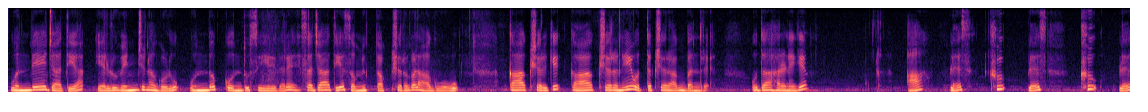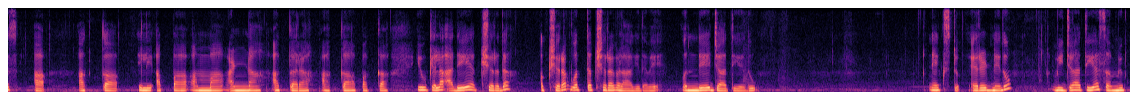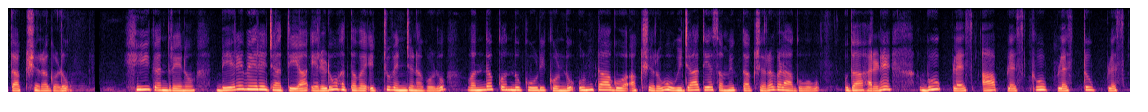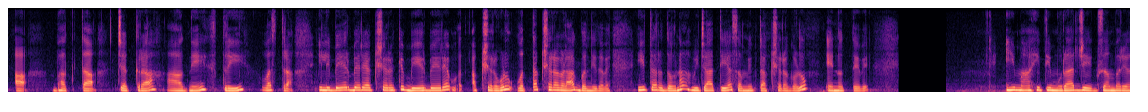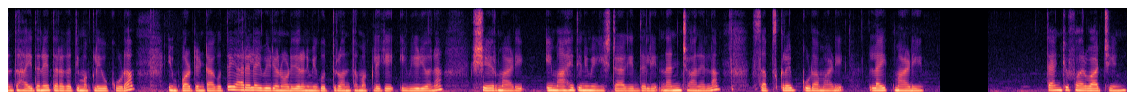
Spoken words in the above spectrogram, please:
ಒಂದೇ ಜಾತಿಯ ಎರಡು ವ್ಯಂಜನಗಳು ಒಂದಕ್ಕೊಂದು ಸೇರಿದರೆ ಸಜಾತಿಯ ಸಂಯುಕ್ತಾಕ್ಷರಗಳಾಗುವವು. ಕ ಅಕ್ಷರಕ್ಕೆ ಕ ಅಕ್ಷರನೇ ಒತ್ತಕ್ಷರ ಆಗಿ ಬಂದರೆ. ಉದಾಹರಣೆಗೆ ಆ ಪ್ಲಸ್ ಖ ಪ್ಲಸ್ ಖ ಪ್ಲಸ್ ಆ, ಅಕ್ಕ ಇಲ್ಲಿ ಅಪ್ಪ, ಅಮ್ಮ, ಅಣ್ಣ, ಅಕ್ಕರ, ಅಕ್ಕ, ಪಕ್ಕ ಇವಕ್ಕೆಲ್ಲ ಅದೇ ಅಕ್ಷರದ ಅಕ್ಷರ, ಒತ್ತಕ್ಷರಗಳಾಗಿದ್ದಾವೆ. ಒಂದೇ ಜಾತಿಯದು. ನೆಕ್ಸ್ಟ್ ಎರಡನೇದು ವಿಜಾತಿಯ ಸಂಯುಕ್ತಾಕ್ಷರಗಳು. ಹೀಗಂದ್ರೇನು? ಬೇರೆ ಬೇರೆ ಜಾತಿಯ ಎರಡು ಅಥವಾ ಹೆಚ್ಚು ವ್ಯಂಜನಗಳು ಒಂದಕ್ಕೊಂದು ಕೂಡಿಕೊಂಡು ಉಂಟಾಗುವ ಅಕ್ಷರವು ವಿಜಾತಿಯ ಸಂಯುಕ್ತಾಕ್ಷರಗಳಾಗುವವು. ಉದಾಹರಣೆ ಬು ಪ್ಲಸ್ ಆ ಪ್ಲಸ್ ಕು ಪ್ಲಸ್ ತು ಪ್ಲಸ್ ಆ, ಭಕ್ತ, ಚಕ್ರ ಆಗ್ನೆ ಸ್ತ್ರೀ, ವಸ್ತ್ರ. ಇಲ್ಲಿ ಬೇರೆ ಬೇರೆ ಅಕ್ಷರಕ್ಕೆ ಬೇರೆ ಬೇರೆ ಅಕ್ಷರಗಳು ಒತ್ತಕ್ಷರಗಳಾಗಿ ಬಂದಿದ್ದಾವೆ. ಈ ಥರದವನ್ನ ವಿಜಾತಿಯ ಸಂಯುಕ್ತಾಕ್ಷರಗಳು ಎನ್ನುತ್ತೇವೆ. ಈ ಮಾಹಿತಿ ಮುರಾರ್ಜಿ ಎಕ್ಸಾಮ್ ಬರೆಯುವಂತಹ ಐದನೇ ತರಗತಿ ಮಕ್ಕಳಿಗೂ ಕೂಡ ಇಂಪಾರ್ಟೆಂಟ್ ಆಗುತ್ತೆ. ಯಾರೆಲ್ಲ ಈ ವಿಡಿಯೋ ನೋಡಿದರೆ, ನಿಮಗೆ ಗೊತ್ತಿರೋವಂಥ ಮಕ್ಕಳಿಗೆ ಈ ವಿಡಿಯೋನ ಶೇರ್ ಮಾಡಿ. ಈ ಮಾಹಿತಿ ನಿಮಗೆ ಇಷ್ಟ ಆಗಿದ್ದಲ್ಲಿ ನನ್ನ ಚಾನೆಲ್ನ ಸಬ್ಸ್ಕ್ರೈಬ್ ಕೂಡ ಮಾಡಿ, ಲೈಕ್ ಮಾಡಿ. Thank you for watching.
